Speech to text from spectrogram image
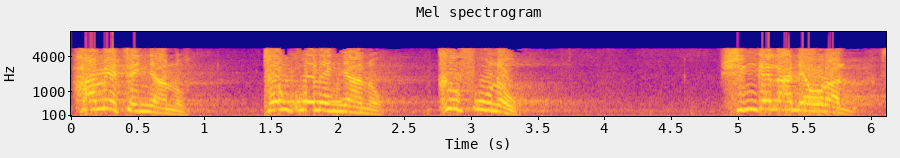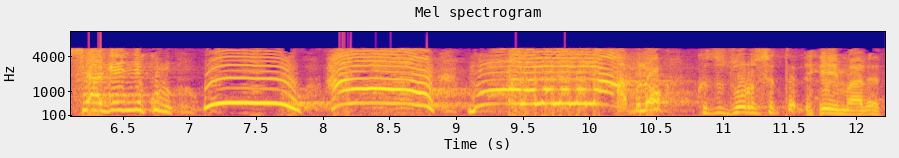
ሐሜተኛ ነው ተንኮለኛ ነው ክፉ ነው። ሽንገላን ያወራሉ። ሲያገኝ ሁሉ ማላላላላ ብሎ ክዙ ዞር ስትል ይሄ ማለት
